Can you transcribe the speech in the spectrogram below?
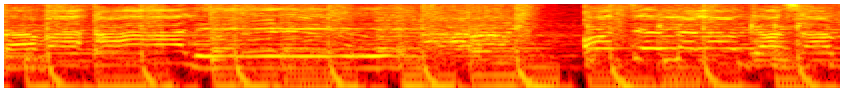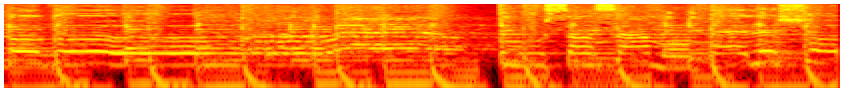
ça va aller. On te met l'ambiance à gogo. Tous ensemble, on fait le show.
